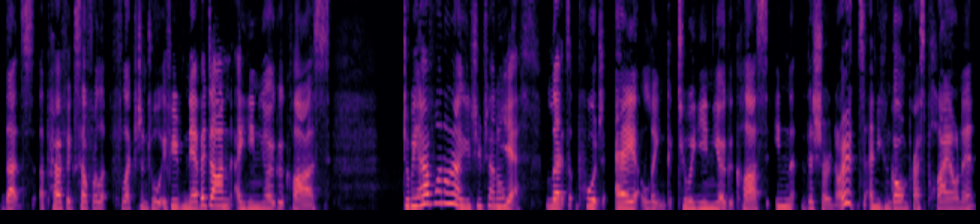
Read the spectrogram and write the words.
that's a perfect self-reflection tool. If you've never done a yin yoga class do we have one on our youtube channel Yes. Let's put a link to a yin yoga class in the show notes and you can go and press play on it.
